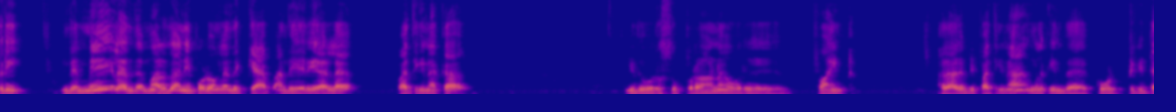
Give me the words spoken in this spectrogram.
த்ரீ இந்த மேலே அந்த மருதாணி போடுவாங்களே அந்த கேப் அந்த ஏரியாவில் பார்த்தீங்கன்னாக்கா இது ஒரு சூப்பரான ஒரு பாயிண்ட் அதாவது இப்படி பார்த்தீங்கன்னா உங்களுக்கு இந்த கோட்டுக்கிட்ட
